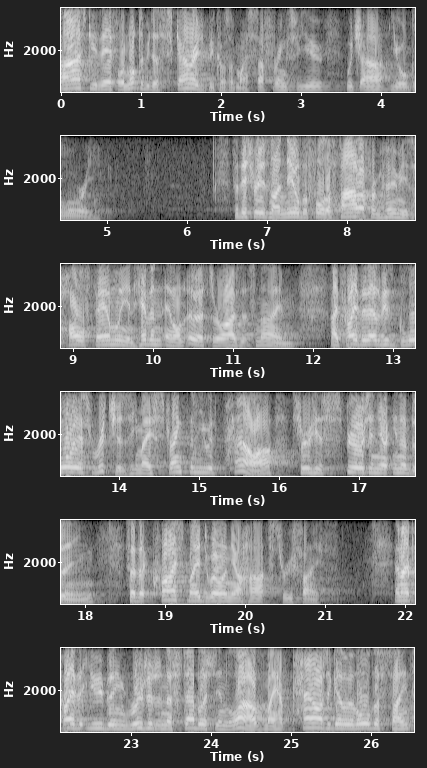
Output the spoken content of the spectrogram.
I ask you therefore not to be discouraged because of my sufferings for you, which are your glory. For this reason I kneel before the Father from whom his whole family in heaven and on earth derives its name. I pray that out of his glorious riches he may strengthen you with power through his Spirit in your inner being, so that Christ may dwell in your hearts through faith And I pray that you, being rooted and established in love, may have power together with all the saints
